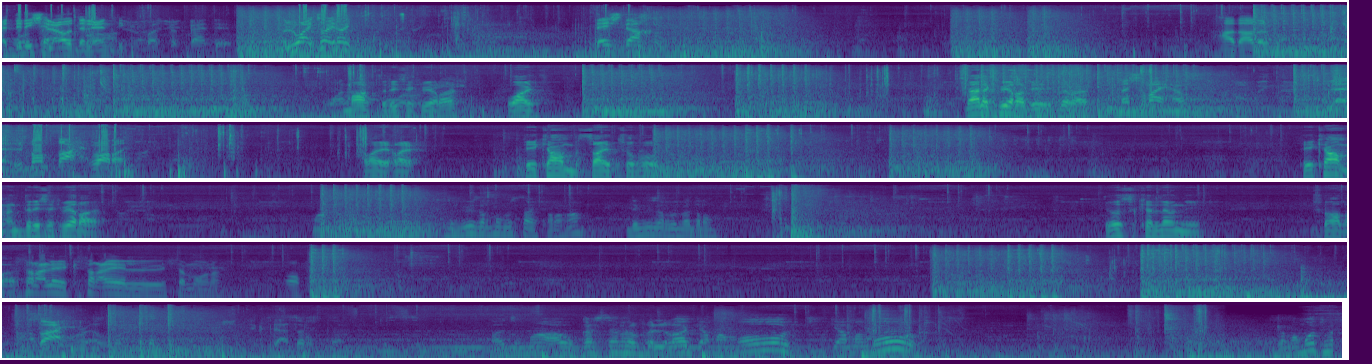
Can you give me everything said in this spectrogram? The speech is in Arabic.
الدريشه العودة اللي عندي. الوايت وايت وايت. ليش داخل؟ هذا هذا الباب مات ريشه كبيره وايد لا لا كبيرة دي كبيرة. بس رايحة. لا الباب طاح ورا. رايح رايح. في كام بالسايد تشوفوه في كام عند ريشة كبيرة؟ ديفيوزر مو بالسايفر ها؟ ديفيوزر بالبدروم يوسف كلمني. شو وضعه؟ كسر عليه كسر عليه اللي يسمونه. أوف. صح يا جماعة وقسما بالله قام أموت قام أموت 摩托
